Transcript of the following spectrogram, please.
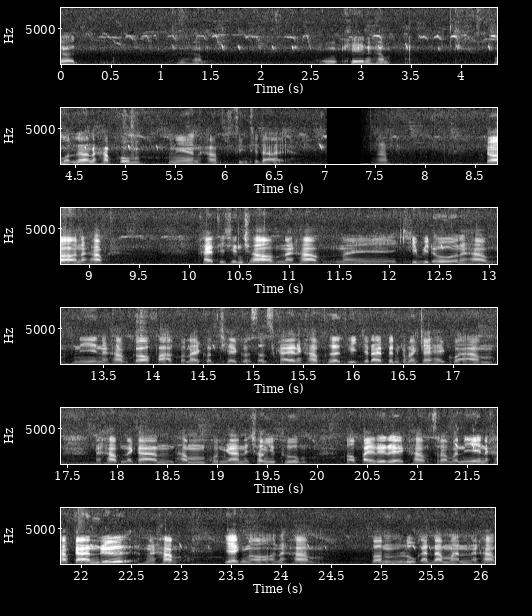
ก็นะครับ โอเคนะครับ หมดแล้วนะครับผมเนี่ยนะครับสิ่งที่ได้นะครับ ก็นะครับ รที่ชื่นชอบนะครับในคลิปวิดีโอนะครับนี้นะครับก็ฝากกดไลค์กดแชร์กด subscribe นะครับเพื่อที่จะได้เป็นกำลังใจให้ครูอามนะครับในการทำผลงานในช่อง YouTube ต่อไปเรื่อยๆครับสำหรับวันนี้นะครับการรื้อนะครับแยกหน่อนะครับต้นลูกอันดามันนะครับ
